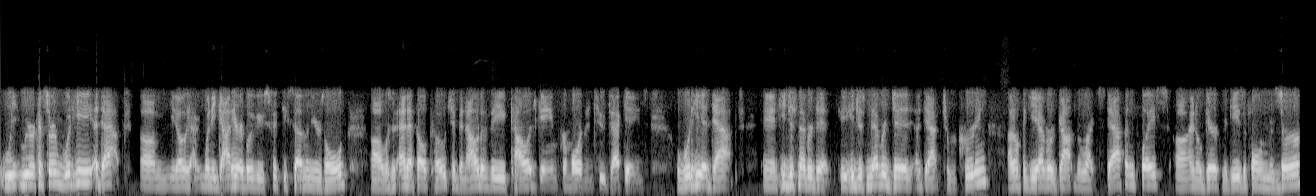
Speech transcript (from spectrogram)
we, we were concerned would he adapt? Um, you know, when he got here, I believe he was 57 years old, uh, was an NFL coach, had been out of the college game for more than two decades would he adapt? And he just never did. He, he just never did adapt to recruiting. I don't think he ever got the right staff in place. Uh, I know Garrick McGee is a former Missouri,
